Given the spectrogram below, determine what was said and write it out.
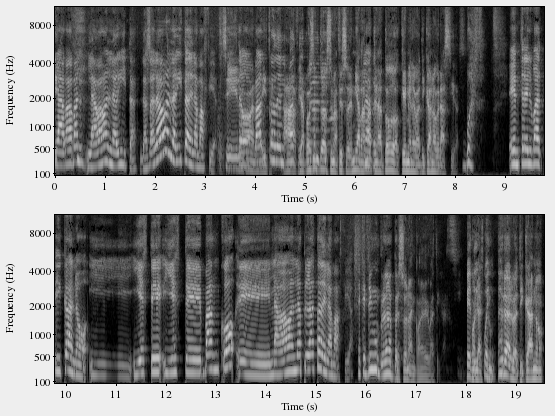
lavaban, lavaban la guita. La lavaban la guita de la mafia. sí, Los no, van bancos ahorita. del Ah, son Vaticano. todos unos mafiosos de mierda. Claro. Maten a todos, quemen el Vaticano, gracias. Bueno, entre el Vaticano y, y este, y este banco eh, lavaban la plata de la mafia. Es que tengo un problema personal con el Vaticano. Con la cuenta. estructura del Vaticano,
